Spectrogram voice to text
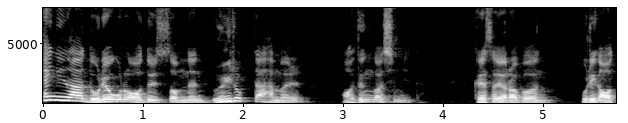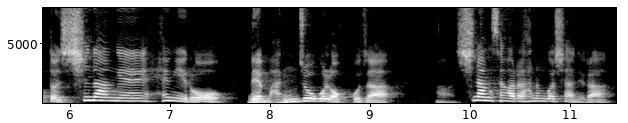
행위와 노력으로 얻을 수 없는 의롭다함을 얻은 것입니다. 그래서 여러분, 우리가 어떤 신앙의 행위로 내 만족을 얻고자 어, 신앙생활을 하는 것이 아니라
